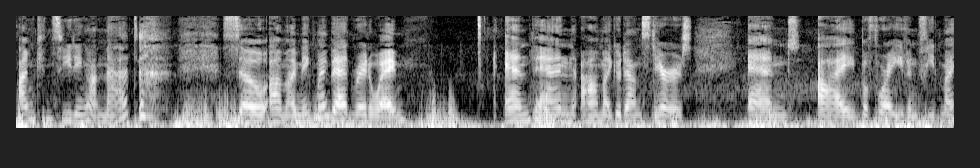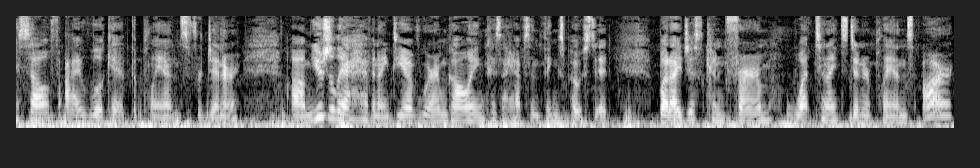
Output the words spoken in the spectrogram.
I'm conceding on that. so um, I make my bed right away, and then um, I go downstairs and I, before I even feed myself, I look at the plans for dinner. Um, usually, I have an idea of where I'm going because I have some things posted, but I just confirm what tonight's dinner plans are,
